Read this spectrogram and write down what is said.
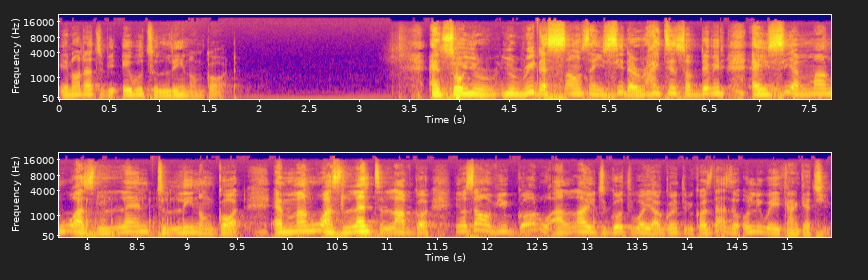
in order to be able to lean on God. And so you, you read the Psalms and you see the writings of David, and you see a man who has learned to lean on God, a man who has learned to love God. You know, some of you, God will allow you to go through what you are going through because that's the only way He can get you.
